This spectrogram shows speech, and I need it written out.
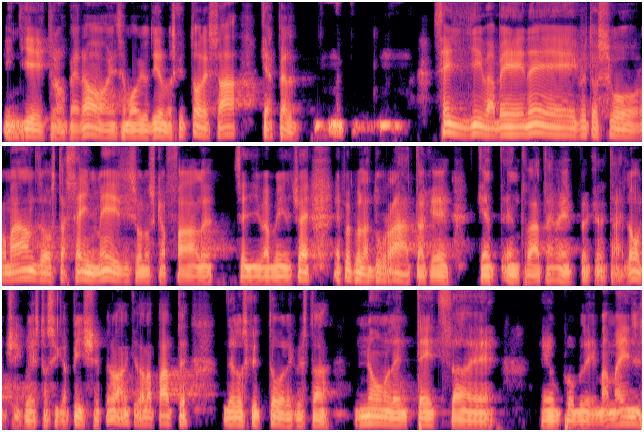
indietro, però insomma voglio dire, uno scrittore sa che per, se gli va bene questo suo romanzo sta sei mesi su uno scaffale, se gli va bene, cioè è proprio la durata che, che è entrata, eh, per carità è logico questo, si capisce, però anche dalla parte dello scrittore questa non lentezza è, è un problema, ma il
